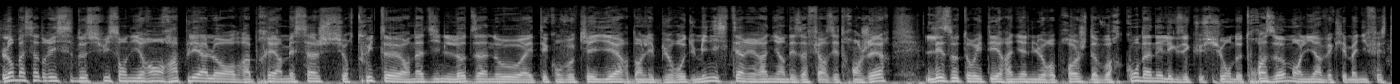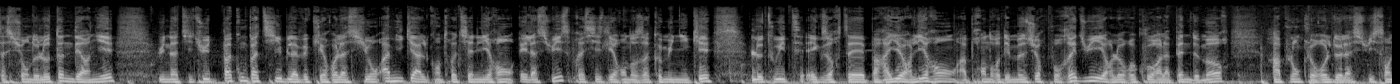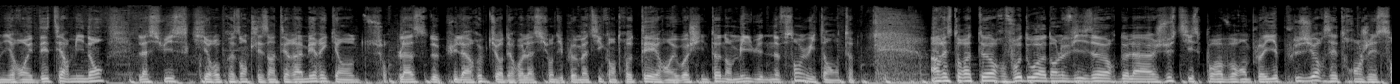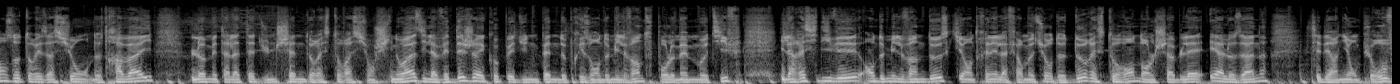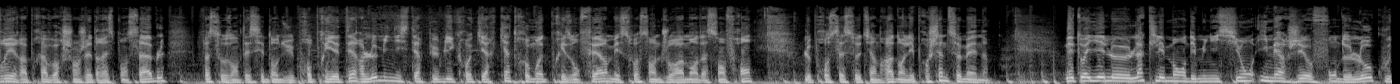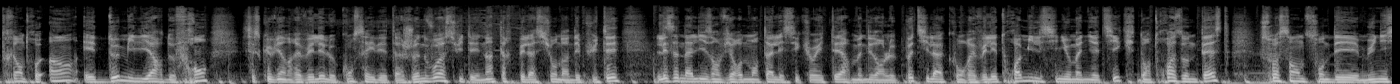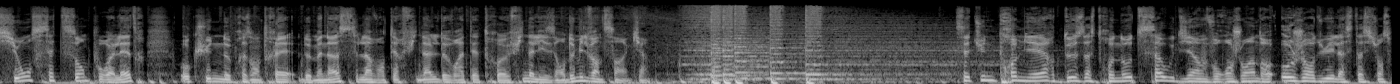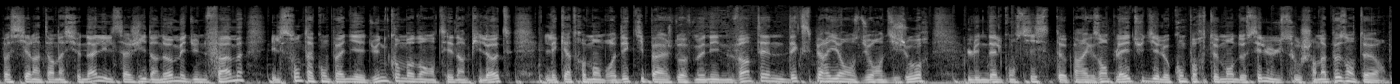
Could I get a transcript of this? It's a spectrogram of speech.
L'ambassadrice de Suisse en Iran rappelée à l'ordre après un message sur Twitter. Nadine Lozano a été convoquée hier dans les bureaux du ministère iranien des Affaires étrangères. Les autorités iraniennes lui reprochent d'avoir condamné l'exécution de trois hommes en lien avec les manifestations de l'automne dernier. Une attitude pas compatible avec les relations amicales qu'entretiennent l'Iran et la Suisse, précise l'Iran dans un communiqué. Le tweet exhortait par ailleurs l'Iran à prendre des mesures pour réduire le recours à la peine de mort. Rappelons que le rôle de la Suisse en Iran est déterminant. La Suisse qui qui représente les intérêts américains sur place depuis la rupture des relations diplomatiques entre Téhéran et Washington en 1980. Un restaurateur vaudois dans le viseur de la justice pour avoir employé plusieurs étrangers sans autorisation de travail. L'homme est à la tête d'une chaîne de restauration chinoise. Il avait déjà écopé d'une peine de prison en 2020 pour le même motif. Il a récidivé en 2022, ce qui a entraîné la fermeture de deux restaurants dans le Chablais et à Lausanne. Ces derniers ont pu rouvrir après avoir changé de responsable. Face aux antécédents du propriétaire, le ministère public requiert 4 mois de prison ferme et 60 jours amende à 100 francs. Le procès se tiendra dans les prochaines semaines. Nettoyer le lac Léman des munitions immergées au fond de l'eau coûterait entre 1 et 2 milliards de francs. C'est ce que vient de révéler le Conseil d'État genevois suite à une interpellation d'un député. Les analyses environnementales et sécuritaires menées dans le Petit Lac ont révélé 3000 signaux magnétiques dans trois zones test. 60 sont des munitions, 700 pourraient l'être. Aucune ne présenterait de menace. L'inventaire final devrait être finalisé en 2025. C'est une première. Deux astronautes saoudiens vont rejoindre aujourd'hui la station spatiale internationale. Il s'agit d'un homme et d'une femme. Ils sont accompagnés d'une commandante et d'un pilote. Les quatre membres d'équipage doivent mener une vingtaine d'expériences durant dix jours. L'une d'elles consiste par exemple à étudier le comportement de cellules souches en apesanteur.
